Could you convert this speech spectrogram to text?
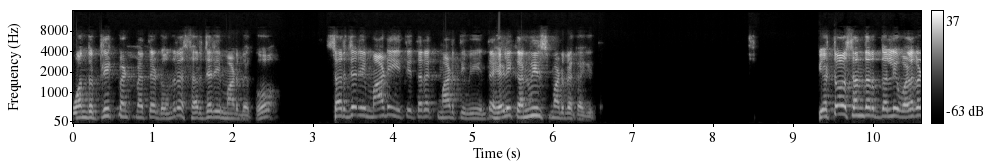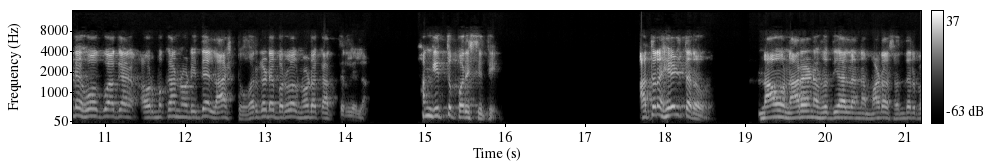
ಒಂದು ಟ್ರೀಟ್ಮೆಂಟ್ ಮೆಥಡ್ ಅಂದ್ರೆ ಸರ್ಜರಿ ಮಾಡಬೇಕು. ಸರ್ಜರಿ ಮಾಡಿ ಈ ತರಕ್ ಮಾಡ್ತೀವಿ ಅಂತ ಹೇಳಿ ಕನ್ವಿನ್ಸ್ ಮಾಡ್ಬೇಕಾಗಿತ್ತು. ಎಷ್ಟೋ ಸಂದರ್ಭದಲ್ಲಿ ಒಳಗಡೆ ಹೋಗುವಾಗ ಅವ್ರ ಮುಖ ನೋಡಿದ್ದೆ ಲಾಸ್ಟ್ ಹೊರಗಡೆ ಬರುವಾಗ ನೋಡಕ್ ಆಗ್ತಿರ್ಲಿಲ್ಲ. ಹಂಗಿತ್ತು ಪರಿಸ್ಥಿತಿ. ಆತರ ಹೇಳ್ತಾರ ಅವ್ರು ನಾವು ನಾರಾಯಣ ಹೃದಯಾಲನ ಮಾಡೋ ಸಂದರ್ಭ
